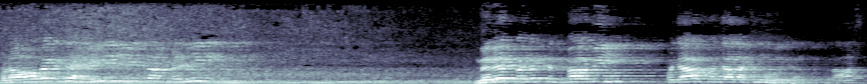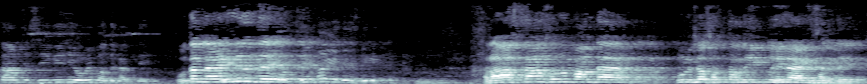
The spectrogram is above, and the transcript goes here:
ਬਣਾਓਗੇ ਕਿੱਥੇ? ਹੈ ਹੀ ਨਹੀਂ ਚੀਜ਼ ਤਾਂ ਮਿਲਣੀ ਨਹੀਂ। ਮੇਰੇ ਪਿੰਡ ਟਿੱਬਾ ਵੀ 50 55 ਲੱਖ ਨੂੰ ਹੋ ਗਿਆ। ਰਾਜਸਥਾਨ ਚ ਸੀਗੀ ਜੀ ਉਹ ਵੀ ਬੰਦ ਕਰਤੀ। ਉਹ ਤਾਂ ਲੈਣ ਹੀ ਨਹੀਂ ਦਿੰਦੇ। ਉੱਥੇ ਭਗਦੇ ਸੀਗੇ। ਰਾਜਸਥਾਨ ਤੁਹਾਨੂੰ ਬੰਦ ਹੈ। 1970 ਦੀ ਤੁਸੀਂ ਲੈ ਨਹੀਂ ਸਕਦੇ।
